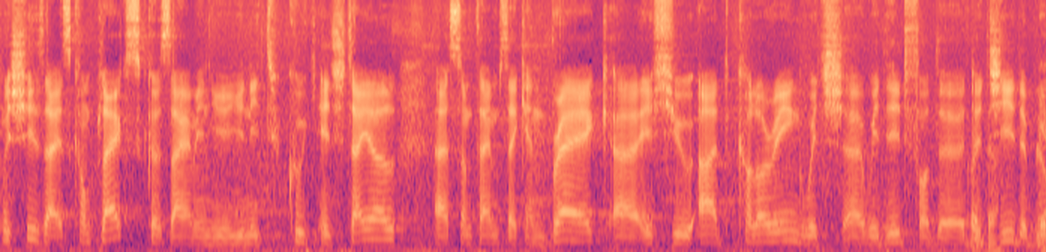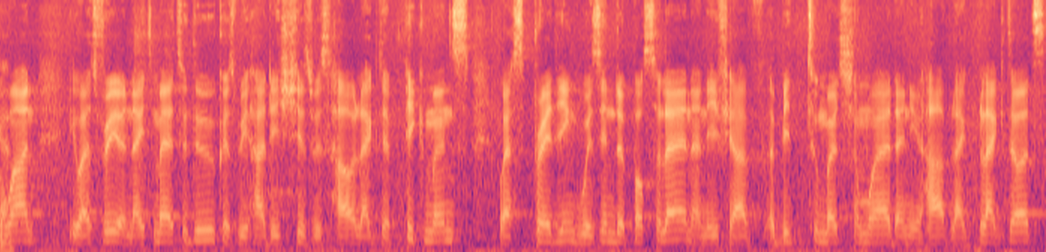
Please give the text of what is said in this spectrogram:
which is that it's complex because I mean, you, you need to cook each dial. Uh, sometimes they can break. Uh, if you add coloring, which uh, we did for the, For the the- G, the blue yeah. one, it was really a nightmare to do because we had issues with how like the pigments were spreading within the porcelain, and if you have a bit too much somewhere, then you have like black dots.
